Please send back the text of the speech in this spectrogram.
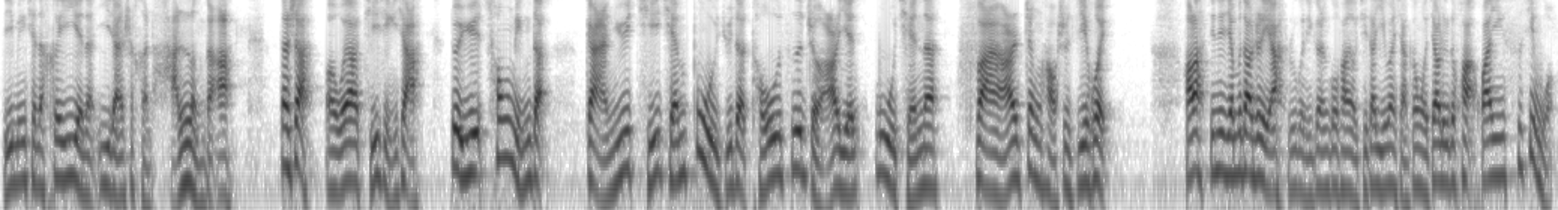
黎明前的黑夜呢，依然是很寒冷的啊。但是啊，呃，我要提醒一下啊，对于聪明的、敢于提前布局的投资者而言，目前呢。反而正好是机会。好了，今天节目到这里啊。如果你个人购房有其他疑问想跟我交流的话，欢迎私信我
